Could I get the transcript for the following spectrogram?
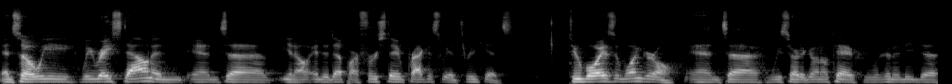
And so we, we raced down and, and, uh, you know, ended up our first day of practice. We had three kids, two boys and one girl. And, uh, we started going, okay, we're going to need to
